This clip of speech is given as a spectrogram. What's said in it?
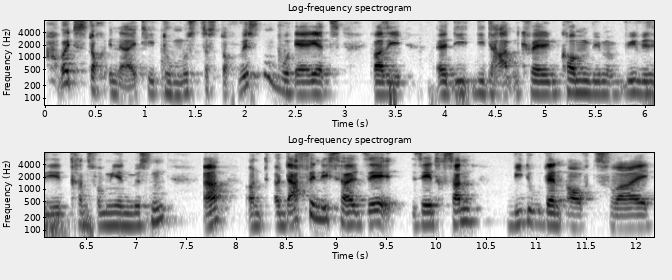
arbeitest doch in der IT, du musst das doch wissen, woher jetzt quasi äh, die, die Datenquellen kommen, wie, wie wir sie transformieren müssen. Ja? Und, und da finde ich es halt sehr, sehr interessant, wie du dann auch zwei,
